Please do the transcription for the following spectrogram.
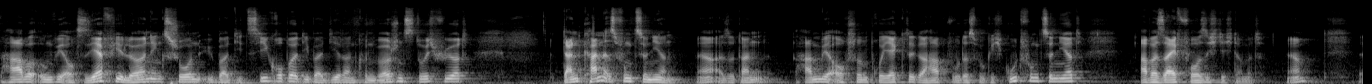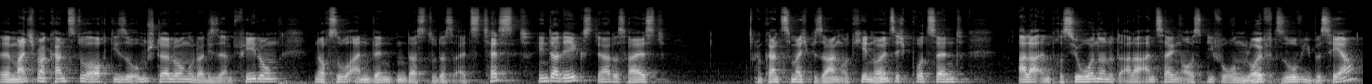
habe irgendwie auch sehr viel Learnings schon über die Zielgruppe, die bei dir dann Conversions durchführt dann kann es funktionieren. Ja, also dann haben wir auch schon Projekte gehabt, wo das wirklich gut funktioniert, aber sei vorsichtig damit. Ja? Äh, manchmal kannst du auch diese Umstellung oder diese Empfehlung noch so anwenden, dass du das als Test hinterlegst. Ja? Das heißt, du kannst zum Beispiel sagen, okay, 90 Prozent aller Impressionen und aller Anzeigenauslieferungen läuft so wie bisher.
